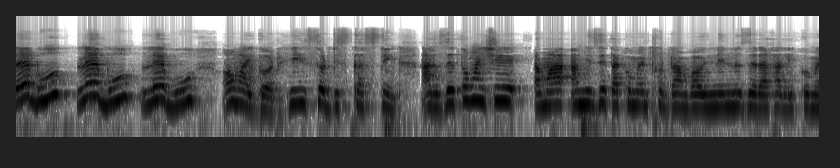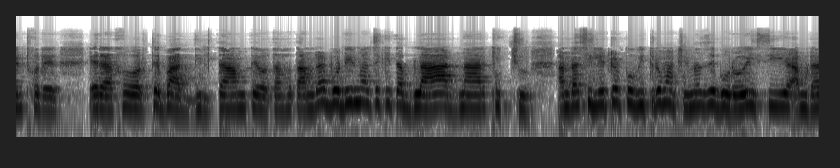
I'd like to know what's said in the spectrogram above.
লেবু লেবু লেবু? ও my god he is so disgusting আর যে তো মাইসে আমার আমি যেটা কমেন্ট করলাম বা অন্যান্য যারা খালি কমেন্ট করে, এরা করতে বাদ দিলতাম তে ওটা হতো। আমরা বডির মাঝে কিতা ব্লাড না আর কিচ্ছু। আমরা সিলেটের পবিত্র মাটির মাঝে বড় হইছি, আমরা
